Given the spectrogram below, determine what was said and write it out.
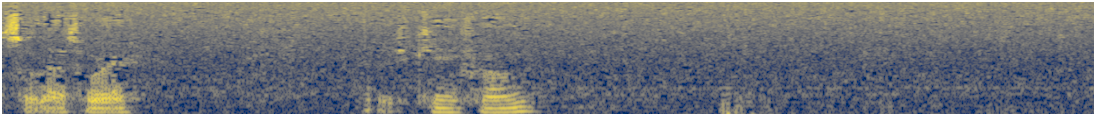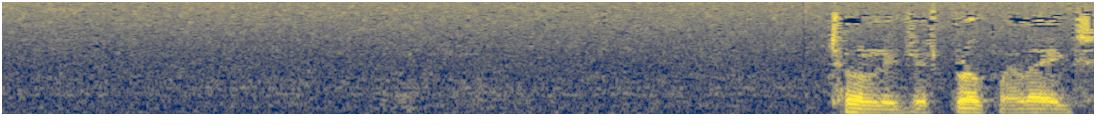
so that's where it came from. Totally just broke my legs.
